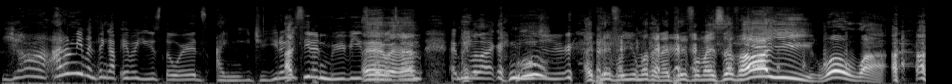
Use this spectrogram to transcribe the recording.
yeah, I don't even think I've ever used the words "I need you." You know, you I- see it in movies Eh, all the eh, time, and people are like, "I need Ooh, you." I pray for you more than I pray for myself. Aye, whoa.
